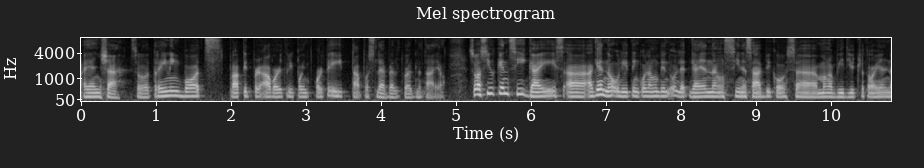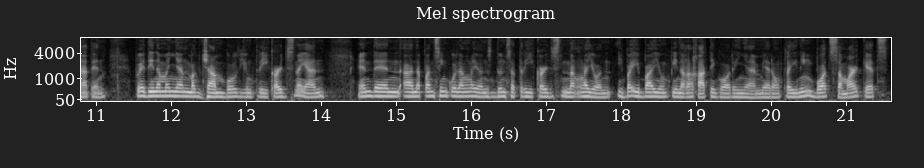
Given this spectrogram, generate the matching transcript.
ayan siya. So, training bots, profit per hour 3.48, tapos level 12 na tayo. So, as you can see guys, uh, again, no, ulitin ko lang din ulit, gaya ng sinasabi ko sa mga video tutorial natin, pwede naman yan mag-jumble yung 3 cards na yan. And then, uh, napansin ko lang ngayon, dun sa 3 cards na ngayon, iba-iba yung pinaka-category niya. Merong training bots sa markets,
